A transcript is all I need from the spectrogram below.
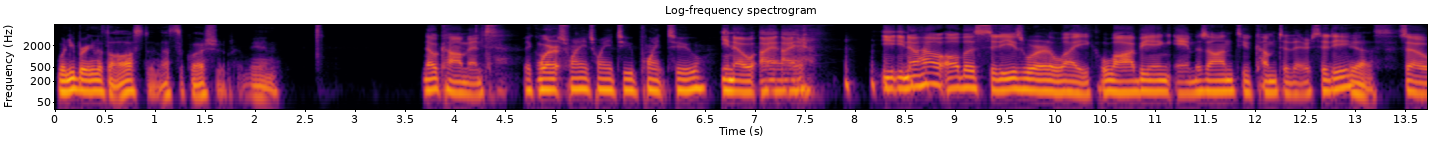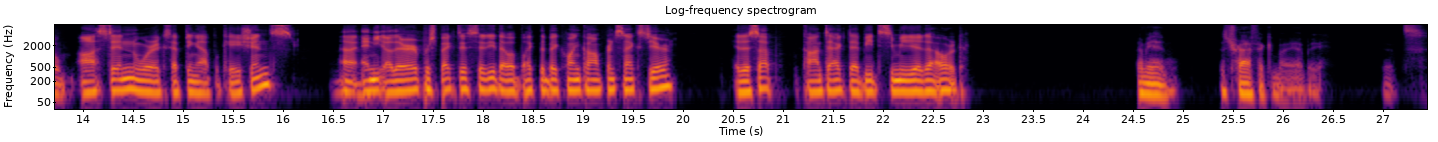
When you bringing it to Austin? That's the question. I mean, no comment. Bitcoin 2022.2. You know, I, I you you know how all those cities were like lobbying Amazon to come to their city? yes. So Austin, we're accepting applications. Uh, Mm-hmm. any other prospective city that would like the Bitcoin conference next year, hit us up. Contact at btcmedia.org. I mean, the traffic in Miami. It's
